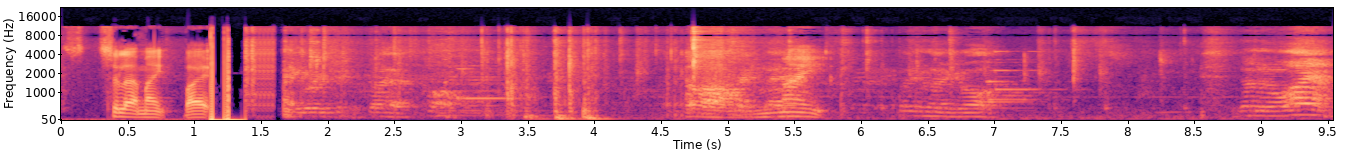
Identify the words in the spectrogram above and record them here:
See you later, mate. Bye. Hey, you're a different player. Come on. Oh, mate. I don't know who you are. You don't know who I am.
